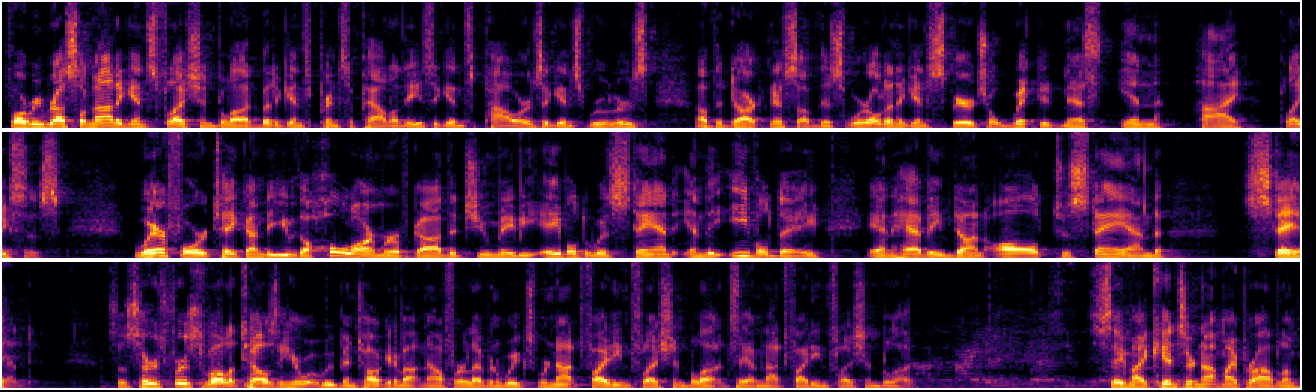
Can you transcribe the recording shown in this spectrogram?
For we wrestle not against flesh and blood, but against principalities, against powers, against rulers of the darkness of this world, and against spiritual wickedness in high places. Wherefore, take unto you the whole armor of God, that you may be able to withstand in the evil day, and having done all to stand, stand. So, first of all, it tells you here what we've been talking about now for 11 weeks. We're not fighting flesh and blood. Say, I'm not fighting flesh and blood. Say, my kids are not my problem.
